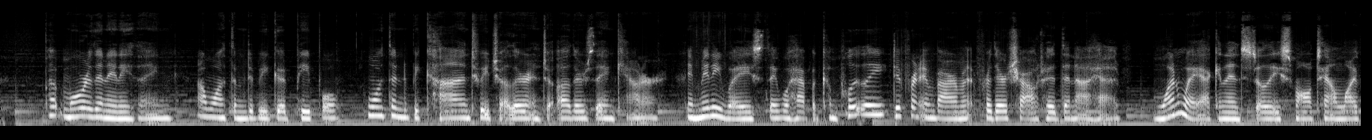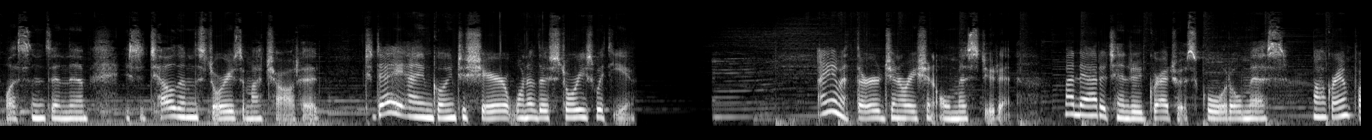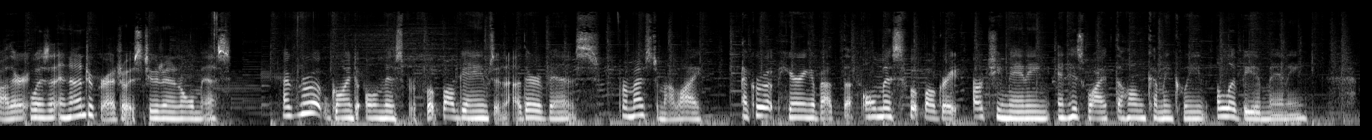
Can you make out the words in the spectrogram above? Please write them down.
But more than anything, I want them to be good people Want them to be kind to each other and to others they encounter. In many ways, they will have a completely different environment for their childhood than I had. One way I can instill these small town life lessons in them is to tell them the stories of my childhood. Today, I am going to share one of those stories with you. I am a third generation Ole Miss student. My dad attended graduate school at Ole Miss. My grandfather was an undergraduate student at Ole Miss. I grew up going to Ole Miss for football games and other events for most of my life. I grew up hearing about the Ole Miss football great Archie Manning and his wife, the homecoming queen, Olivia Manning.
